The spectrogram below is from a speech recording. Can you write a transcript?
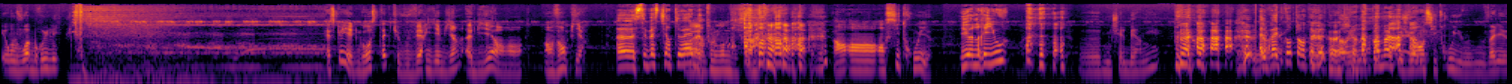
et on le voit brûler. Est-ce qu'il y a une grosse tête que vous verriez bien habillée en, en vampire? Euh, Sébastien Ouais, Tout le monde dit ça. en, en- en citrouille. Yoon Ryu, Euh, Michel Bernier. elle va être contente. Elle va être contente. Il y en a pas mal que je verrai en citrouille. euh,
